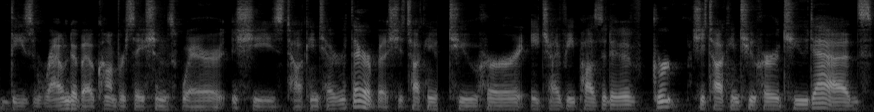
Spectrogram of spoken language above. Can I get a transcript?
these roundabout conversations where she's talking to her therapist, she's talking to her HIV positive group, she's talking to her two dads,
